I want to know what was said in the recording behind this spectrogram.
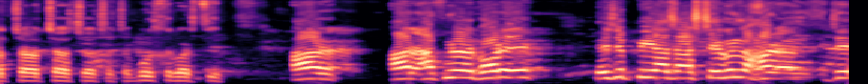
আচ্ছা আচ্ছা আচ্ছা আচ্ছা আচ্ছা বুঝতে পারছি। আর আর আপনার ঘরে এই যে পেঁয়াজ আসছে এগুলো যে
